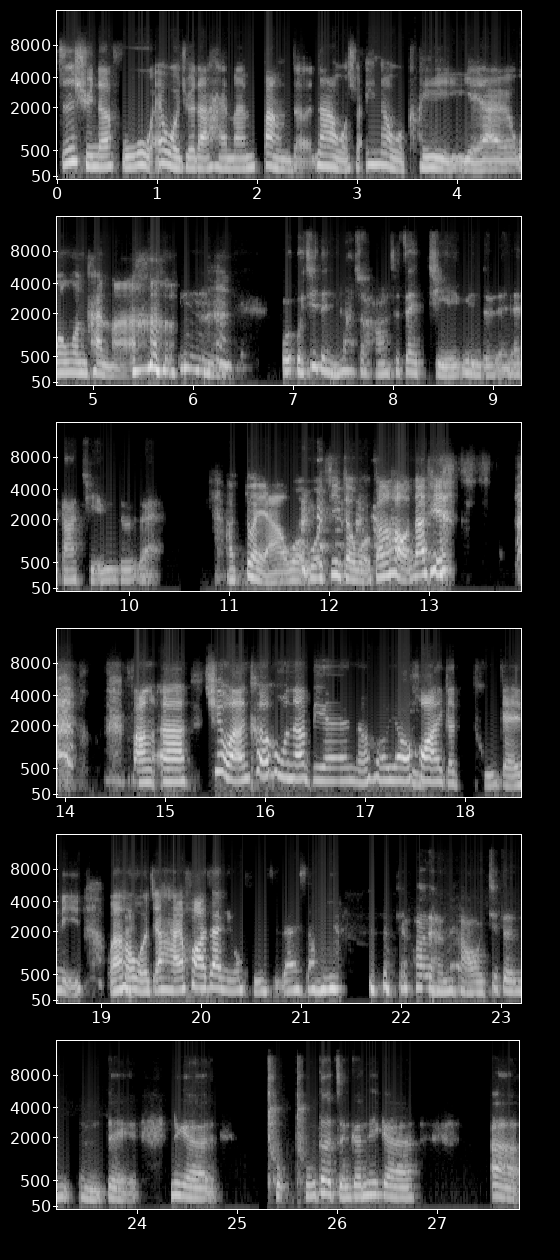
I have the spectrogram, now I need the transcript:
咨询的服务，哎，我觉得还蛮棒的。那我说，哎，那我可以也来问问看吗？嗯，我我记得你那时候好像是在捷运，对不对？在搭捷运，对不对？啊，对啊，我我记得我刚好那天。访呃去完客户那边，然后要画一个图给你，然后我家还画在牛皮纸在上面，画的很好。我记得，嗯，对，那个图图的整个那个呃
